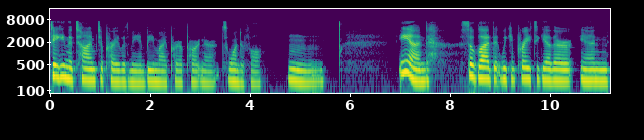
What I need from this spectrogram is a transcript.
taking the time to pray with me and be my prayer partner. It's wonderful. Hmm. And so glad that we can pray together in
